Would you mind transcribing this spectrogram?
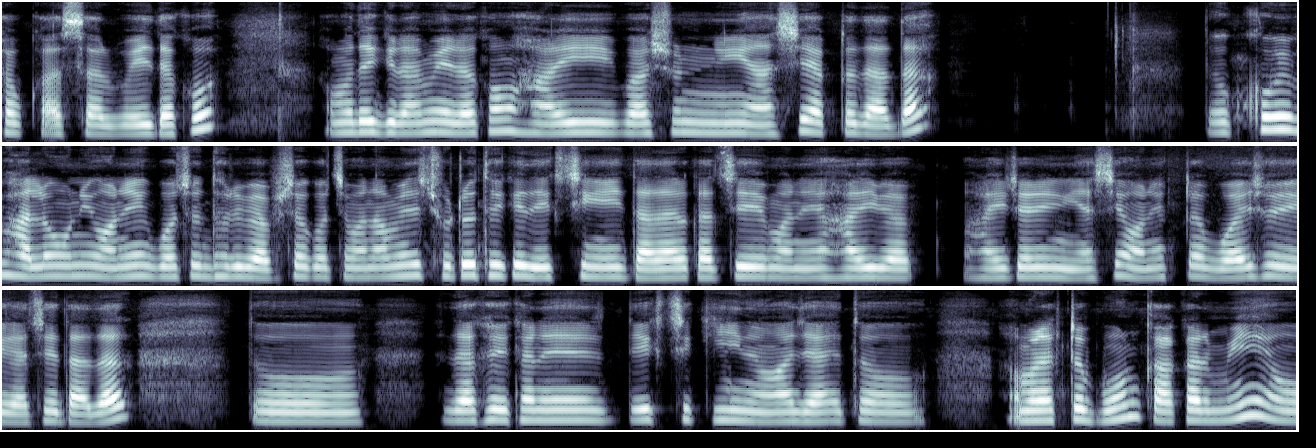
সব কাজ সারবো। এই দেখো, আমাদের গ্রামে এরকম হাঁড়ি বাসন নিয়ে আসে একটা দাদা। তো খুবই ভালো, উনি অনেক বছর ধরে ব্যবসা করছে। মানে আমি ছোটো থেকে দেখছি, এই দাদার কাছে মানে হাঁড়ি হাঁড়ি টাড়ি নিয়ে আসে, অনেকটা বয়স হয়ে গেছে দাদার। তো দেখো, এখানে দেখছি কী নেওয়া যায়। তো আমার একটা বোন, কাকার মেয়ে, ও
